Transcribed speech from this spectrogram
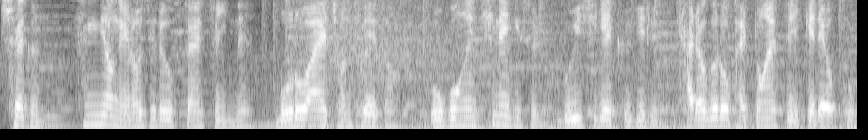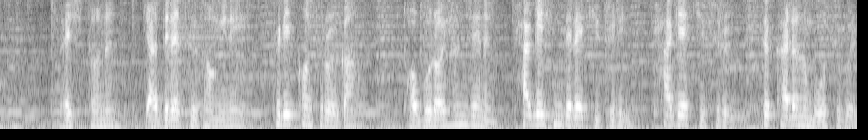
최근 생명 에너지를 흡수할 수 있는 모로와의 전투에서 오공은 신의 기술 무의식의 극의를 자력으로 발동할 수 있게 되었고 베지터는 야드레트 성인의 스피릿 컨트롤과 더불어 현재는 파괴 신들의 기술인 파괴 기술을 습득하려는 모습을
